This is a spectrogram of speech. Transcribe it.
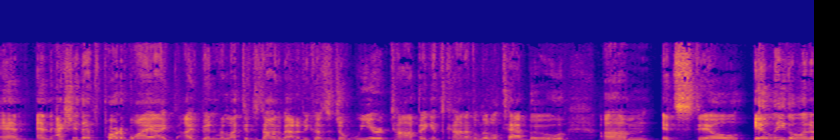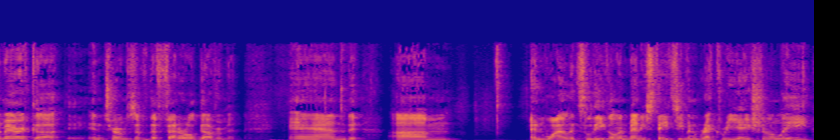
And and actually, that's part of why I've, I've been reluctant to talk about it because it's a weird topic. It's kind of a little taboo. Um, it's still illegal in America in terms of the federal government, and um, and while it's legal in many states, even recreationally,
